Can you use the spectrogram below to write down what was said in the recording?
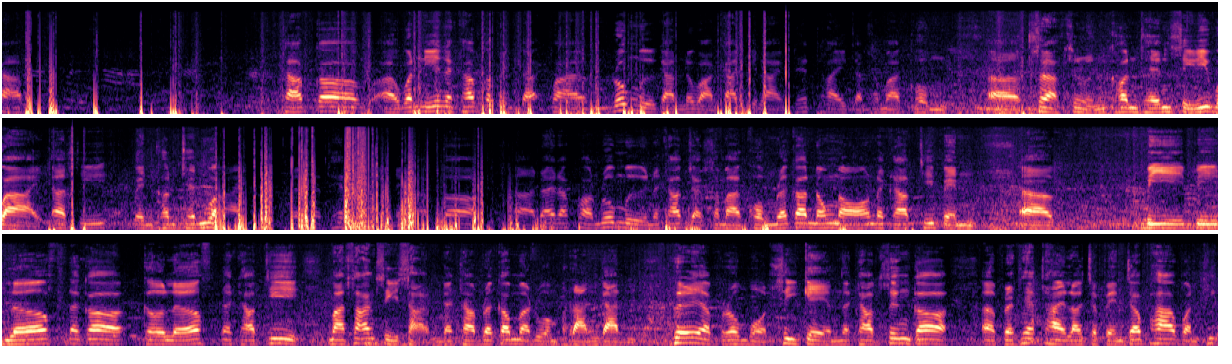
ครับครับก็วันนี้นะครับก็เป็นความร่วมมือกันระหว่างการกีฬาแห่งประเทศไทยกับสมาคมสนับสนุนคอนเทนต์ซีรีส์วายเป็นคอนเทนต์วายในประเทศไทยนะครับก็ได้รับความร่วมมือนะครับจากสมาคมและก็น้องๆนะครับที่เป็น บีบีเลิฟแล้วก็เกิร์ลเลิฟนะครับที่มาสร้างสีสันนะครับแล้วก็มารวมพลังกัน เพื่อที่จะโปรโมทซีเกมนะครับซึ่งก็ประเทศไทยเราจะเป็นเจ้าภาพวันที่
